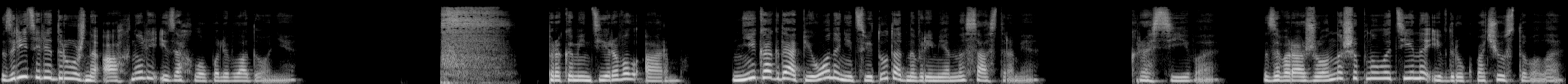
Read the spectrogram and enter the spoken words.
Зрители дружно ахнули и захлопали в ладони. Прокомментировал Арм. «Никогда пионы не цветут одновременно с астрами». «Красиво!» – завороженно шепнула Тина и вдруг почувствовала,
